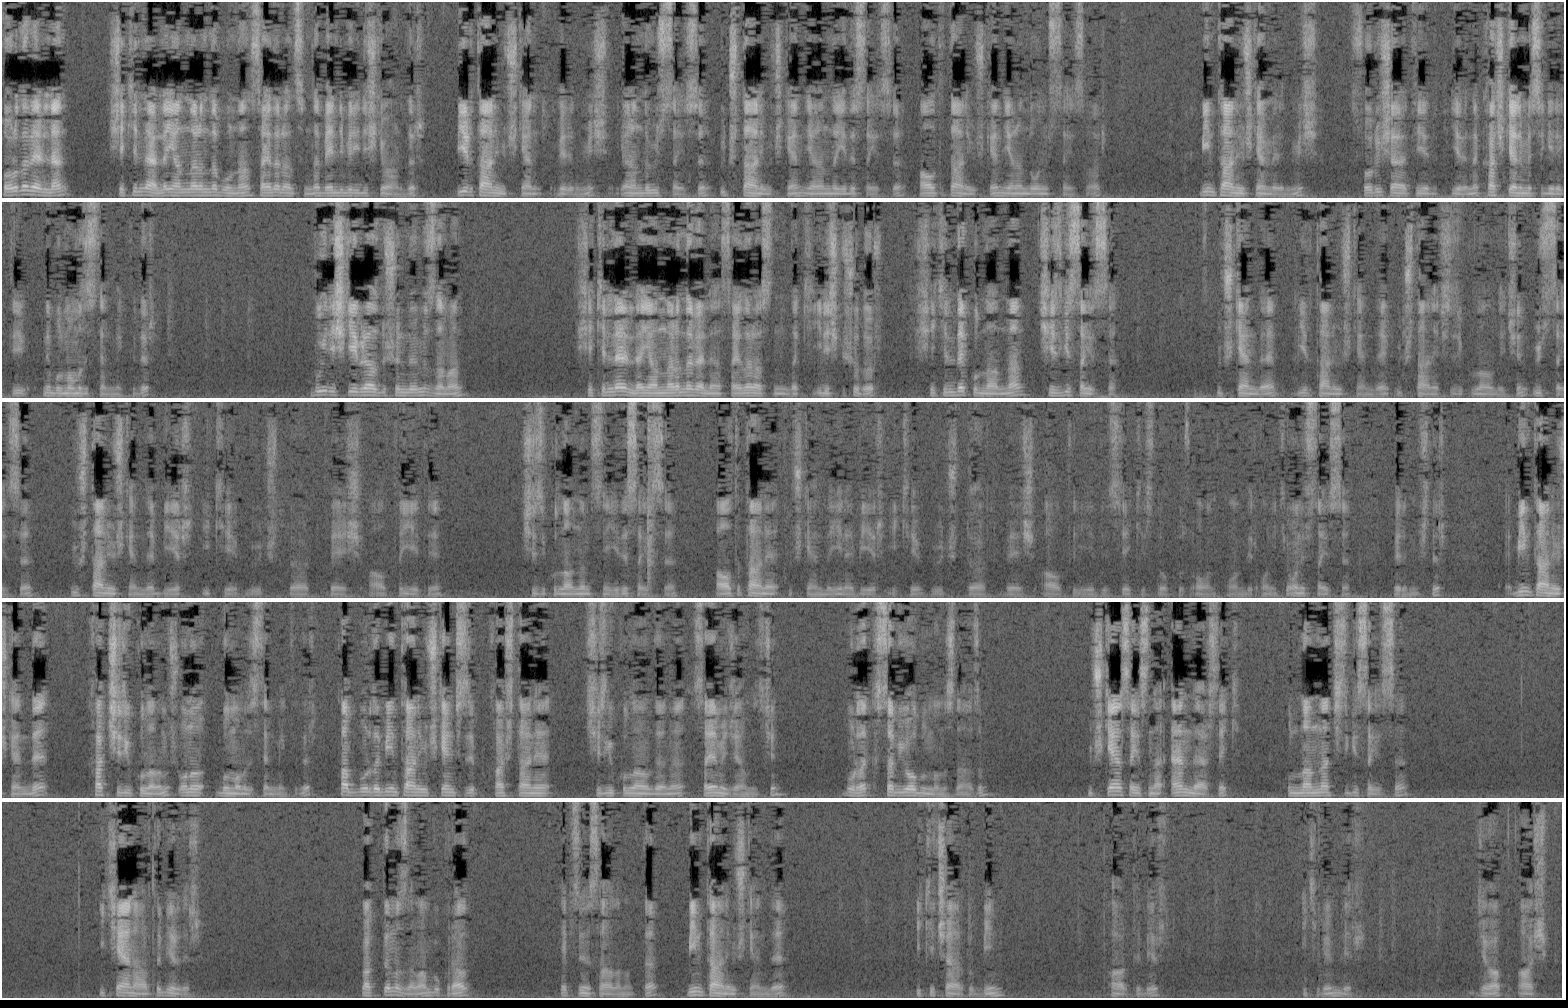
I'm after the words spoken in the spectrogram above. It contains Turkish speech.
Soruda verilen şekillerle yanlarında bulunan sayılar arasında belli bir ilişki vardır. Bir tane üçgen verilmiş, yanında 3 sayısı. 3 tane üçgen, yanında 7 sayısı. 6 tane üçgen, yanında 13 sayısı var. 1000 tane üçgen verilmiş. Soru işareti yer- yerine kaç gelmesi gerektiğini bulmamız istenmektedir. Bu ilişkiyi biraz düşündüğümüz zaman şekillerle yanlarında verilen sayılar arasındaki ilişki şudur. Şekilde kullanılan çizgi sayısı üçgende, bir tane üçgende 3 tane çizgi kullanıldığı için 3 sayısı. 3 tane üçgende 1, 2, 3, 4, 5, 6, 7 çizgi kullandığımız için 7 sayısı. 6 tane üçgende yine 1, 2, 3, 4, 5, 6, 7, 8, 9, 10, 11, 12, 13 sayısı verilmiştir. 1000 tane üçgende kaç çizgi kullanılmış onu bulmamız istenmektedir. Tabi burada 1000 tane üçgen çizip kaç tane çizgi kullanıldığını sayamayacağımız için burada kısa bir yol bulmamız lazım. Üçgen sayısına n dersek kullanılan çizgi sayısı 2n artı 1'dir. Baktığımız zaman bu kural hepsini sağlamakta. 1000 tane üçgende 2 çarpı 1000 artı 1 2001. Cevap A şıkkı.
